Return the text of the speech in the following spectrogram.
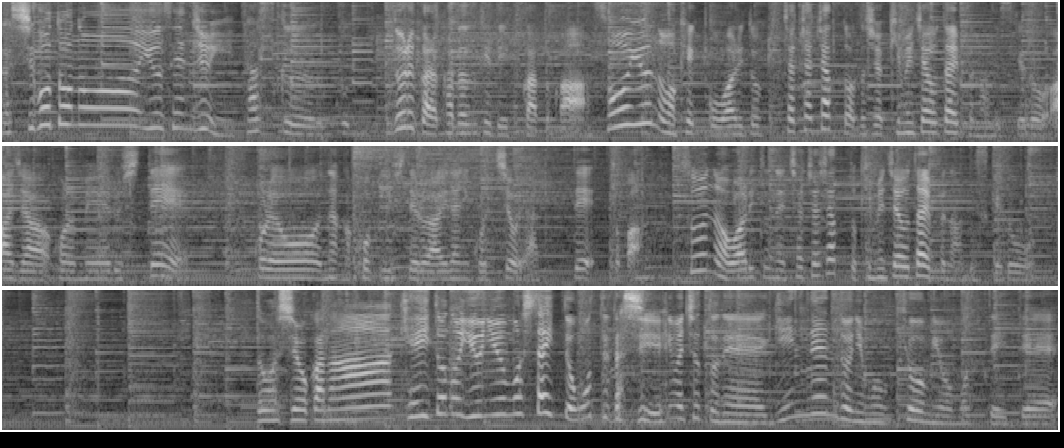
から仕事の優先順位タスクどれから片付けていくかとかそういうのは結構割とちゃちゃちゃっと私は決めちゃうタイプなんですけどあじゃあこれメールしてこれをなんかコピーしてる間にこっちをやってとかそういうのは割とねちゃちゃちゃっと決めちゃうタイプなんですけどどうしようかな。毛糸の輸入もしたいって思ってたし。今ちょっとね銀粘土にも興味を持っていて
